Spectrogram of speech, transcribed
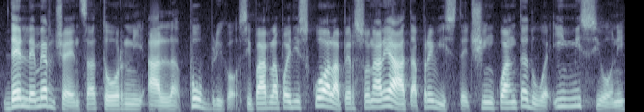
dell'emergenza torni al pubblico. Si parla poi di scuola, personale ATA, previste 52 immissioni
